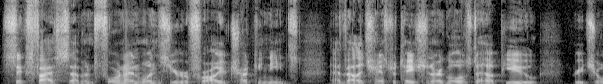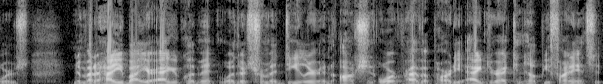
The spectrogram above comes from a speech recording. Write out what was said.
657 4910 for all your trucking needs. At Valley Transportation, our goal is to help you reach yours. No matter how you buy your ag equipment, whether it's from a dealer, an auction, or a private party, AgDirect can help you finance it.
